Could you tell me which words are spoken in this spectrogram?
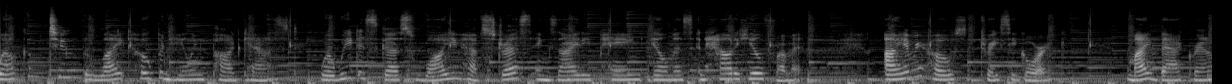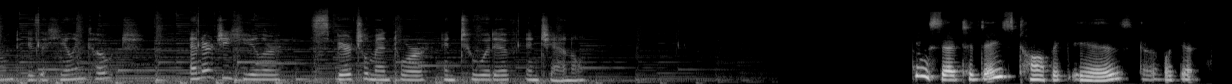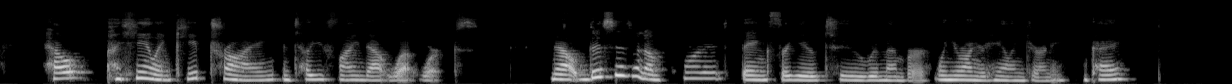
Welcome to the Light, Hope, and Healing podcast, where we discuss why you have stress, anxiety, pain, illness, and how to heal from it. I am your host, Tracy Gohrick. My background is a healing coach, energy healer, spiritual mentor, intuitive, and channel. Being said, today's topic is gotta look at help healing. Keep trying until you find out what works. Now, this is an important thing for you to remember when you're on your healing journey, okay?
